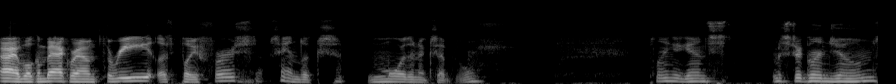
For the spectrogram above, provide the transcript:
All right, welcome back. Round three. Let's play first. Sand looks more than acceptable. Playing against Mr. Glenn Jones,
